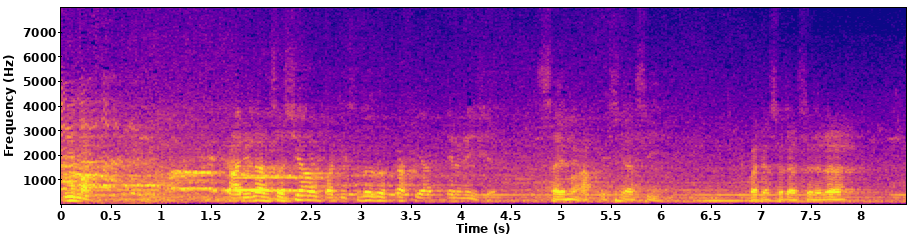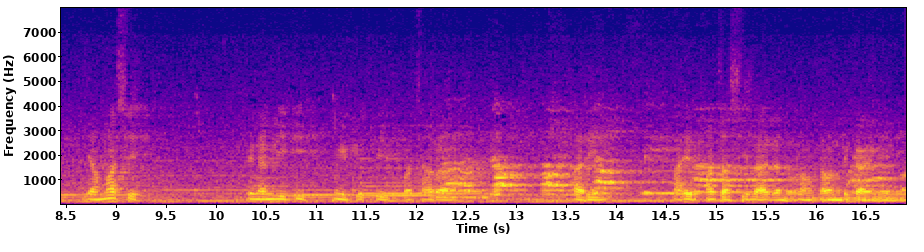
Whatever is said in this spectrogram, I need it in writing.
Lima, keadilan sosial bagi seluruh rakyat Indonesia. Saya mengapresiasi kepada saudara-saudara yang masih dengan gigih mengikuti upacara hari lahir Pancasila dan ulang tahun DKM ini.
